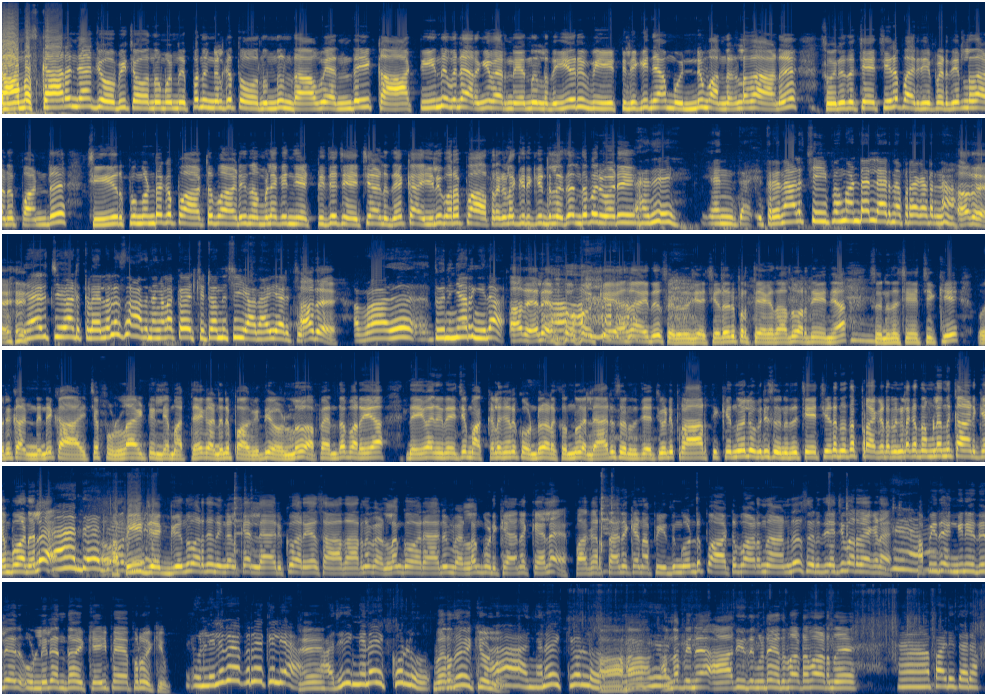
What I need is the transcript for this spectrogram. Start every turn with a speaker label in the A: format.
A: നമസ്കാരം ഞാൻ ജോബി ചോന്നമണ്ണ്. ഇപ്പൊ നിങ്ങൾക്ക് തോന്നുന്നുണ്ടാവും എന്താ ഈ കാട്ടിൽ നിന്ന് ഇവൻ ഇറങ്ങി വരണേന്നുള്ളത്. ഈ ഒരു വീട്ടിലേക്ക് ഞാൻ മുന്നും വന്നിട്ടുള്ളതാണ്. സുനിത ചേച്ചീനെ പരിചയപ്പെടുത്തിയിട്ടുള്ളതാണ്. പണ്ട് ചീർപ്പും കൊണ്ടൊക്കെ പാട്ട് പാടി നമ്മളെയൊക്കെ ഞെട്ടിച്ച ചേച്ചിയാണ്. ഇതേ കയ്യിൽ കുറെ പാത്രങ്ങളൊക്കെ ഇരിക്കണ്ടല്ലോ ഇത് എന്താ പരിപാടി?
B: അതെ എന്താ ഇത്ര നാൾ ചീപ്പും കൊണ്ടല്ലായിരുന്നു പ്രകടനം?
A: അതെ.
B: ഞാൻ വിചാരിച്ചു അടുക്കളയിലുള്ള സാധനങ്ങളൊക്കെ വെച്ചിട്ട് ഒന്ന് ചെയ്യാന്നാ വിചാരിച്ചു.
A: അതെ.
B: അപ്പൊ അത് തുനിഞ്ഞിറങ്ങില്ല
A: അതെ അല്ലേ? ഓക്കെ. അതായത് സുനിത ചേച്ചിയുടെ ഒരു പ്രത്യേകത എന്ന് പറഞ്ഞു കഴിഞ്ഞാൽ സുനിത ചേച്ചിക്ക് ഒരു കണ്ണിന് കാഴ്ച ഫുള്ളായിട്ടില്ല ആയിട്ടില്ല. മറ്റേ കണ്ണിന് പകുതി ഉള്ളൂ. അപ്പൊ എന്താ പറയാ? ദൈവം അനുഗ്രഹിച്ച് മക്കൾ ഇങ്ങനെ കൊണ്ടു നടക്കുന്നു. എല്ലാവരും സുനിത ചേച്ചി വേണ്ടി പ്രാർത്ഥിക്കുന്നതിലും ഉപരി സുനിത ചേച്ചിയുടെ ഇന്നത്തെ പ്രകടനങ്ങളൊക്കെ നമ്മളെന്ന് കാണിക്കാൻ പോവാണ് അല്ലേ?
B: ആ, അതെ അതെ
A: അപ്പൊ ഈ ജഗ് എന്ന് പറഞ്ഞാൽ നിങ്ങൾക്ക് എല്ലാവർക്കും അറിയാം. സാധാരണ വെള്ളം കോരാനും വെള്ളം കുടിക്കാനൊക്കെ അല്ലെ? പകർത്താനൊക്കെയാണ്. അപ്പൊ ഇതും കൊണ്ട് പാട്ട് പാടുന്നതാണ് സുനിത ചേച്ചി പറഞ്ഞേക്കണേ. അപ്പൊ ഇത് എങ്ങനെ ഇതിൽ ഉള്ളിൽ എന്താ വെക്കുക ഈ പേപ്പർ വെക്കും.
B: ഉള്ളിൽ പേപ്പർ വെക്കില്ല. അത് ഇങ്ങനെ വെക്കുള്ളൂ.
A: വെറുതെ വെക്കുള്ളൂ? ആഹാ. എന്നാ പിന്നെ ആദ്യം ഇതും കൂടെ ഏത് പാട്ടാ പാടുന്നത്
B: പാടിത്തരാം.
